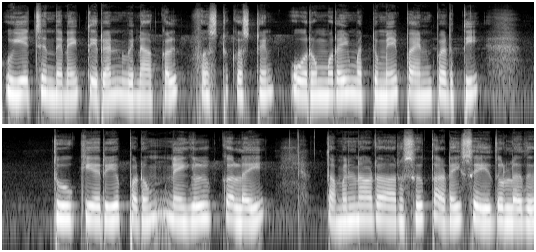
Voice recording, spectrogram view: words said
உயர் சிந்தனை திறன் வினாக்கள் ஃபஸ்ட் கொஸ்டின் ஒரு முறை மட்டுமே பயன்படுத்தி தூக்கி எறியப்படும் நெகிழ்களை தமிழ்நாடு அரசு தடை செய்துள்ளது.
